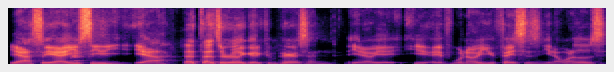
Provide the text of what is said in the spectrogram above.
Yeah. So yeah, you see, yeah, that's that's a really good comparison. You know, you, you, if when OU faces, you know, one of those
